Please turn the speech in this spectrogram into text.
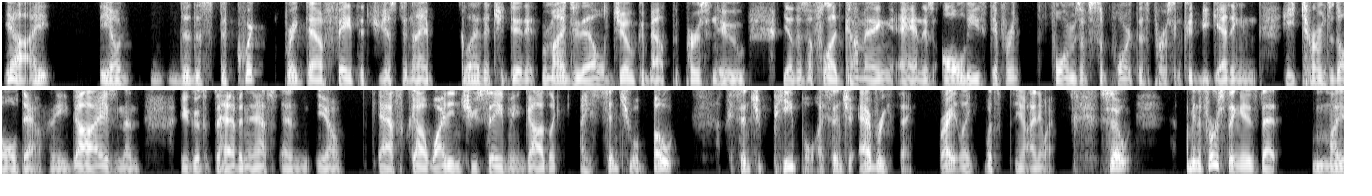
Yeah, I, you know, the the, the quick breakdown of faith that you just did. And I'm glad that you did it. Reminds me that old joke about the person who, you know, there's a flood coming and there's all these different forms of support this person could be getting, and he turns it all down and he dies, and then he goes up to heaven and asks, and you know, asks God, "Why didn't you save me?" And God's like, "I sent you a boat, I sent you people, I sent you everything." Right? Like, what's you know? Anyway, so I mean, the first thing is that my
